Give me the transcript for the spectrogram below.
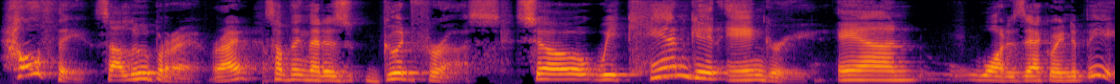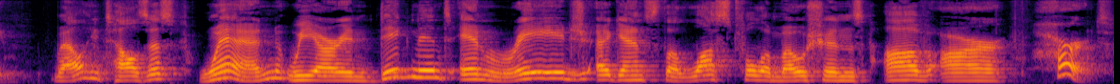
healthy, salubre, right? Something that is good for us. So we can get angry and what is that going to be? Well, he tells us when we are indignant and rage against the lustful emotions of our heart.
